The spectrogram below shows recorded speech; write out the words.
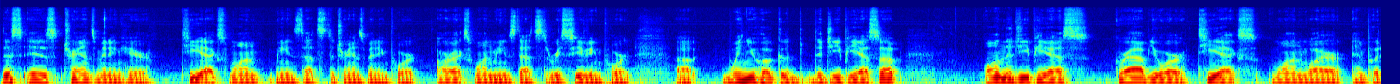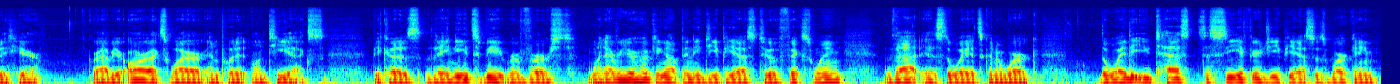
this is transmitting here. TX1 means that's the transmitting port. RX1 means that's the receiving port. Uh, when you hook the, the GPS up, on the GPS, grab your TX1 wire and put it here. Grab your RX wire and put it on TX because they need to be reversed. Whenever you're hooking up any GPS to a fixed wing, that is the way it's going to work. The way that you test to see if your GPS is working,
